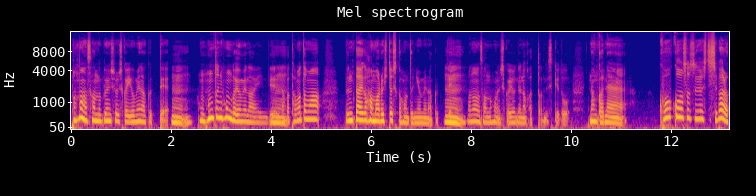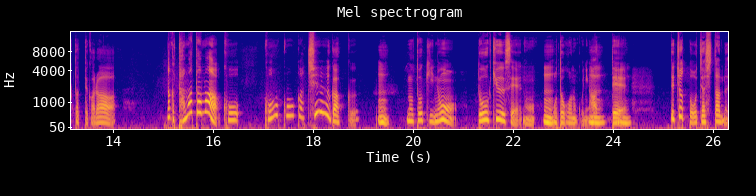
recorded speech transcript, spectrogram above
バナナさんの文章しか読めなくって、うん。本当に本が読めないんで、うんなんかたまたま文体がハマる人しか本当に読めなくって、うんバナナさんの本しか読んでなかったんですけど、なんかね、高校卒業してしばらく経ってから、なんかたまたま、こう、高校か中学うん。の時の同級生のうん。男の子に会って、うんで、ちょっとお茶したんだ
